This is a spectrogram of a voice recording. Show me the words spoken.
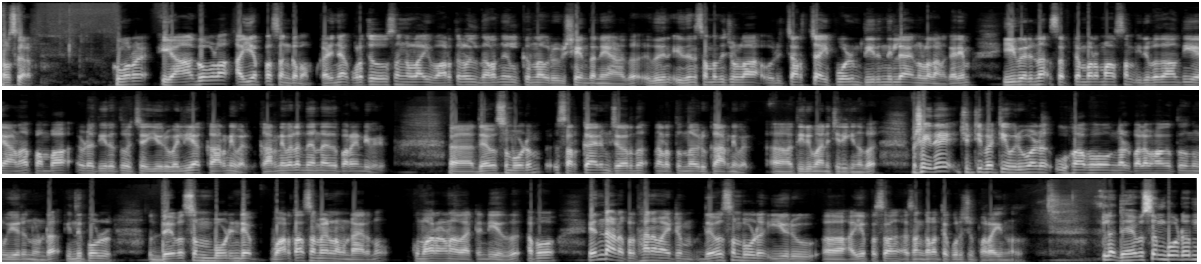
നമസ്കാരം. കുമറെ ഈ ആഗോള അയ്യപ്പ സംഗമം കഴിഞ്ഞ കുറച്ച് ദിവസങ്ങളായി വാർത്തകളിൽ നിറഞ്ഞു നിൽക്കുന്ന ഒരു വിഷയം തന്നെയാണിത്. ഇത് ഇതിനെ സംബന്ധിച്ചുള്ള ഒരു ചർച്ച ഇപ്പോഴും തീരുന്നില്ല എന്നുള്ളതാണ്. കാര്യം ഈ വരുന്ന സെപ്റ്റംബർ മാസം ഇരുപതാം തീയതിയാണ് പമ്പയുടെ തീരത്ത് വെച്ച് ഈ ഒരു വലിയ കാർണിവൽ. കാർണിവൽ എന്ന് തന്നെ ഇത് പറയേണ്ടി വരും. ദേവസ്വം ബോർഡും സർക്കാരും ചേർന്ന് നടത്തുന്ന ഒരു കാർണിവൽ തീരുമാനിച്ചിരിക്കുന്നത്. പക്ഷേ ഇതേ ചുറ്റിപ്പറ്റി ഒരുപാട് ഊഹാഭോഗങ്ങൾ പല ഭാഗത്തു നിന്നും ഉയരുന്നുണ്ട്. ഇന്നിപ്പോൾ ദേവസ്വം ബോർഡിന്റെ വാർത്താ സമ്മേളനം ഉണ്ടായിരുന്നു. കുമാറാണ് അത് അറ്റൻഡ് ചെയ്തത്. അപ്പോൾ എന്താണ് പ്രധാനമായിട്ടും ദേവസ്വം ബോർഡ് ഈ ഒരു അയ്യപ്പ സംഗമത്തെക്കുറിച്ച് പറയുന്നത്? അല്ല ദേവസ്വം ബോർഡും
